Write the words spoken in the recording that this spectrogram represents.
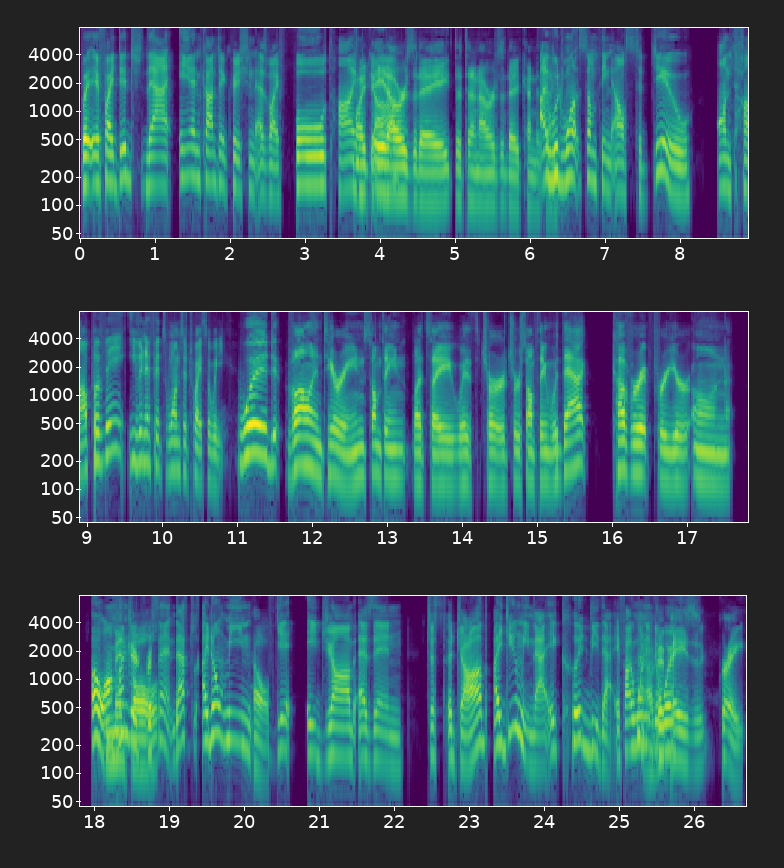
but if I did that and content creation as my full time like job, eight hours a day, eight to 10 hours a day kind of I would want something else to do on top of it, even if it's once or twice a week. Would volunteering, something, let's say with church or something, would that cover it for your own Oh, a hundred percent. That's I don't mean health? get a job as in just a job. I do mean that. It could be that. If I wanted Yeah, if to work pays great,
